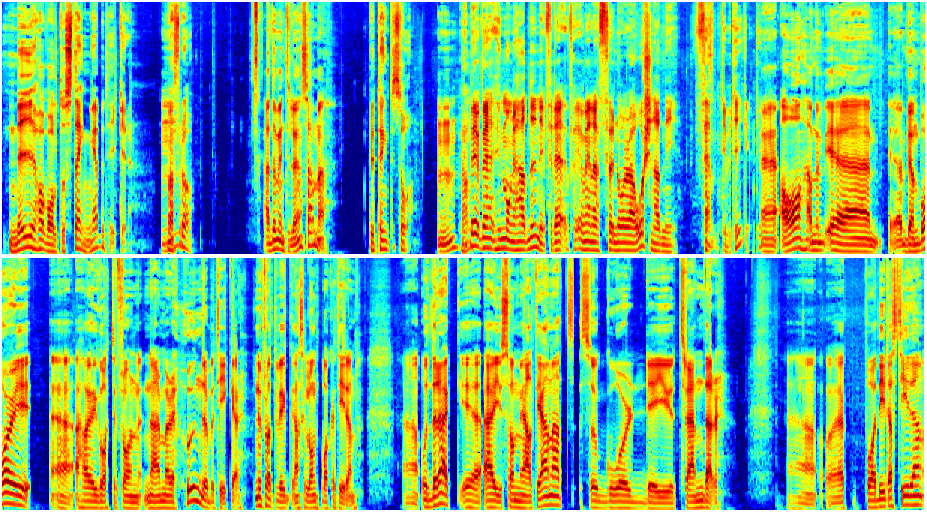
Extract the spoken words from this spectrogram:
ni har valt att stänga butiker. Mm. Varför då? Ja, de är inte lönsamma. Du tänkte så? Mm. Ja. Hur många hade ni? För, det, för jag menar, för några år sedan hade ni 50 butiker. Eh, ja, men, eh, Björn Borg eh, har ju gått ifrån närmare 100 butiker. Nu pratar vi ganska långt bak i tiden. Eh, och det där eh, är ju som med allt annat så går det ju trender. Eh, på Adidas-tiden,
